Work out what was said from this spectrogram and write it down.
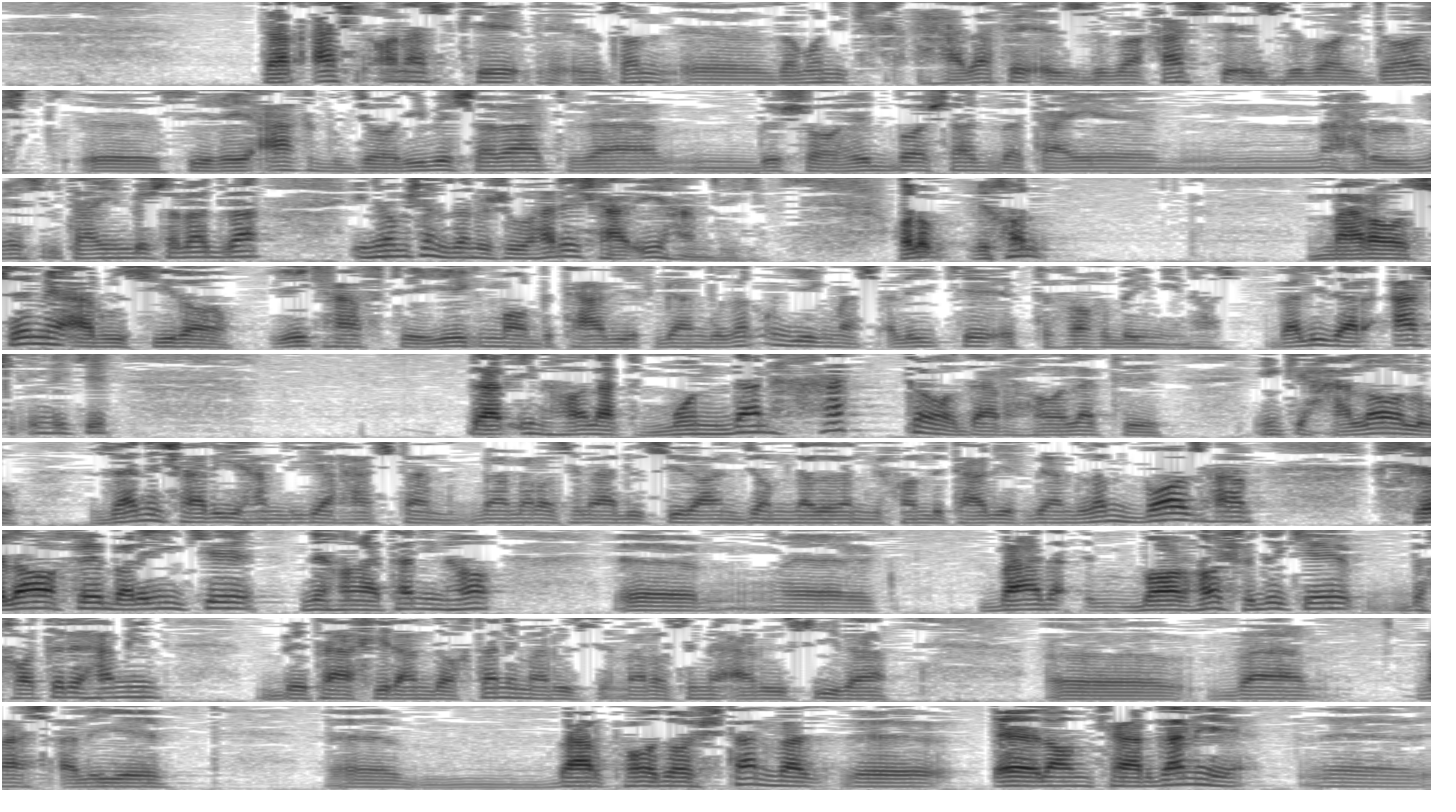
در اصل آن است که انسان زمانی که هدف ازدواج قصد ازدواج داشت سیغه عقد جاری بشود و دو شاهد باشد و تعیین مهر المثل تعیین بشود و اینها بشن زن و شوهر شرعی هم دیگه. حالا می‌خوان مراسم عروسی را یک هفته یک ماه به تعویق بیاندازن اون یک مسئله که اتفاق بین این هست ولی در اصل اینه که در این حالت موندن حتی در حالت اینکه حلال و زن شرعی همدیگر هستند و مراسم عروسی را انجام ندادن می‌خوان به تعویق بیاندازن باز هم خلافه برای اینکه نهایتا اینها بعد بارها شده که به خاطر همین به تأخیر انداختن مراسم عروسی و و مسئله برپا داشتن و اعلام کردن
